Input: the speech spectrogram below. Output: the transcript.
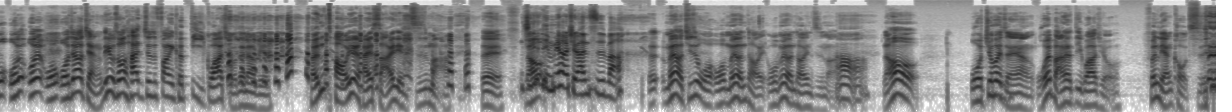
我我我我我就要讲，例如说，他就是放一颗地瓜球在那边，很讨厌，还撒一点芝麻，对，其实你没有喜欢吃吧？呃没有，其实我我没有很讨厌，我没有很讨厌芝麻，哦，然后我就会怎样，我会把那个地瓜球分两口吃。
